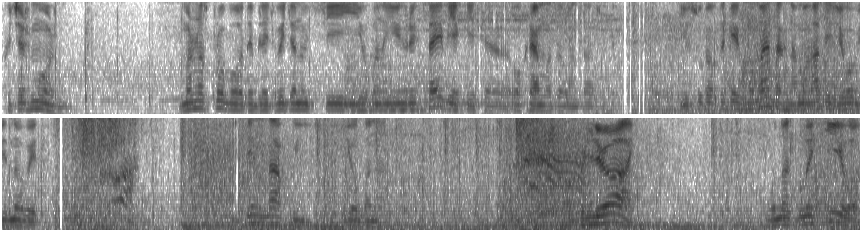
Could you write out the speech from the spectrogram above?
Хоча ж можна. Можна спробувати, блядь, витягнути цієї йобаної ігри сейв якийсь, окремо завантажити. І, сука, в таких моментах намагатись його відновити. Іди нахуй, йобана. Блядь! Вона злетіла.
